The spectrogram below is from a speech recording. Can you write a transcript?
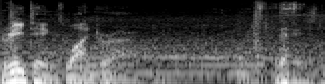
Greetings, Wanderer. There is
